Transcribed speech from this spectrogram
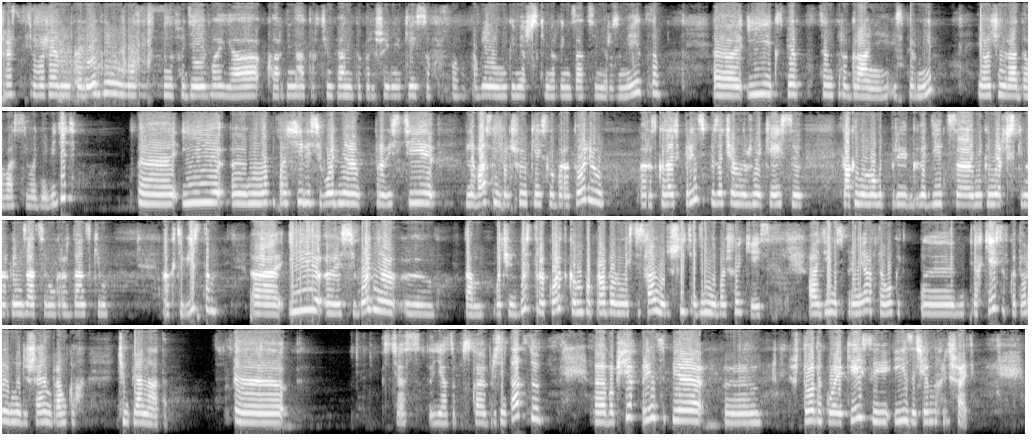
Здравствуйте, уважаемые коллеги. Меня зовут Анна Фадеева. Я координатор чемпионата по решению кейсов в управлении некоммерческими организациями, разумеется, э, и эксперт Центра Грани из Перми. Я очень рада вас сегодня видеть. Э, и э, меня попросили сегодня провести для вас небольшую кейс-лабораторию, рассказать, в принципе, зачем нужны кейсы, как они могут пригодиться некоммерческим организациям, гражданским активистам. Э, и э, сегодня э, там очень быстро, коротко мы попробуем вместе с вами решить один небольшой кейс. Один из примеров того, как, тех кейсов, которые мы решаем в рамках чемпионата. Сейчас я запускаю презентацию. Вообще, в принципе, что такое кейсы и зачем их решать?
